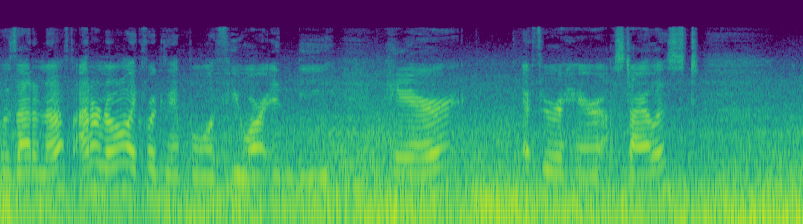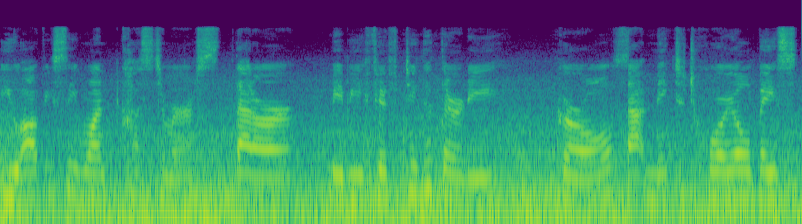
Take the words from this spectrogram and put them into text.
was that enough i don't know like for example if you are in the hair if you're a hair stylist you obviously want customers that are maybe 15 to 30 girls that make tutorial based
